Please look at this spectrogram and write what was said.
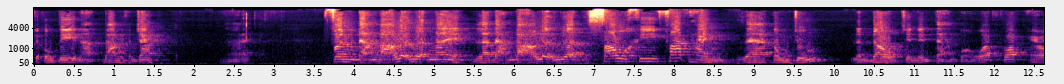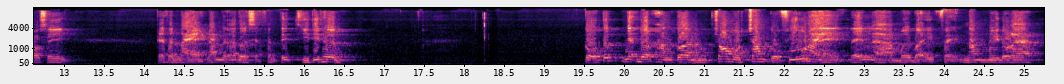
cho công ty là 30 phần trăm phần đảm bảo lợi nhuận này là đảm bảo lợi nhuận sau khi phát hành ra công chúng lần đầu trên nền tảng của Watford LLC cái phần này lát nữa tôi sẽ phân tích chi tiết hơn. Cổ tức nhận được hàng tuần cho 100 cổ phiếu này đấy là 17,50 đô la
